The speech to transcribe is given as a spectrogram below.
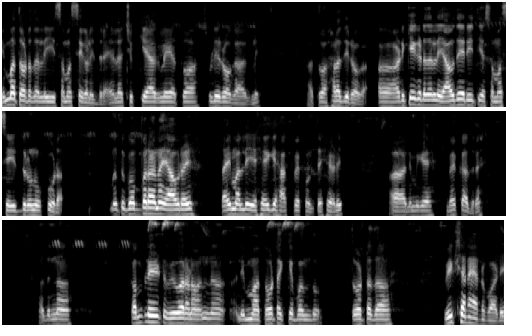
ನಿಮ್ಮ ತೋಟದಲ್ಲಿ ಈ ಸಮಸ್ಯೆಗಳಿದ್ದರೆ ಎಲ್ಲ ಚುಕ್ಕಿ ಆಗಲಿ ಅಥವಾ ಸುಳಿ ರೋಗ ಆಗಲಿ ಅಥವಾ ಹಳದಿ ರೋಗ ಅಡಿಕೆ ಗಿಡದಲ್ಲಿ ಯಾವುದೇ ರೀತಿಯ ಸಮಸ್ಯೆ ಇದ್ರೂ ಕೂಡ ಮತ್ತು ಗೊಬ್ಬರನ ಯಾವ ರೈ ಟೈಮಲ್ಲಿ ಹೇಗೆ ಹಾಕಬೇಕು ಅಂತ ಹೇಳಿ ನಿಮಗೆ ಬೇಕಾದರೆ ಅದನ್ನು ಕಂಪ್ಲೀಟ್ ವಿವರಣವನ್ನು ನಿಮ್ಮ ತೋಟಕ್ಕೆ ಬಂದು ತೋಟದ ವೀಕ್ಷಣೆಯನ್ನು ಮಾಡಿ,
